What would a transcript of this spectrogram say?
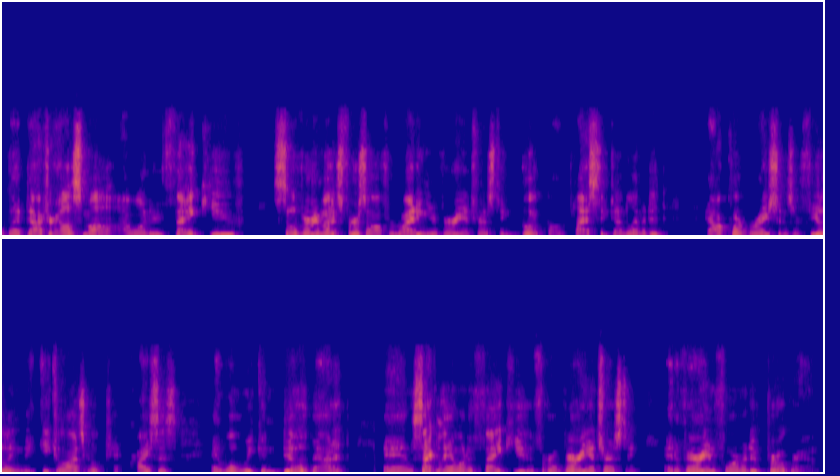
but Dr. Alice Mah, I want to thank you so very much, first of all, for writing your very interesting book on Plastic Unlimited How Corporations Are Fueling the Ecological Crisis and What We Can Do About It. And secondly, I want to thank you for a very interesting and a very informative program.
